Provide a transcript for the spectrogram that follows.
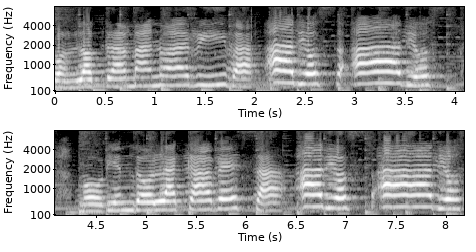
Con la otra mano arriba, adiós, adiós. Moviendo la cabeza, adiós, adiós.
